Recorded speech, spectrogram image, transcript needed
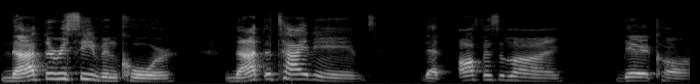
not the receiving core, not the tight ends, that offensive line, Derek Carr,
